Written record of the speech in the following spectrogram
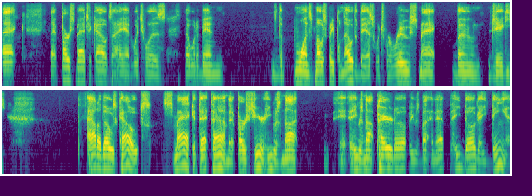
back that first batch of coyotes I had, which was that would have been the ones most people know the best, which were Roo, Smack, Boone, Jiggy. Out of those coats, Smack at that time, that first year, he was not he was not paired up. He was about and that he dug a den.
